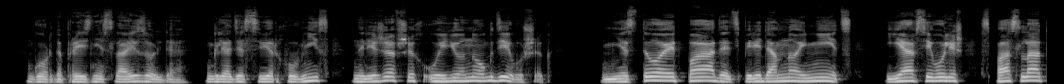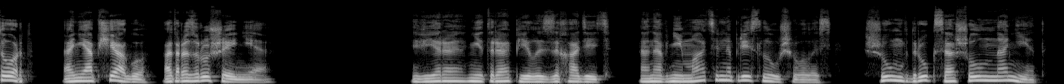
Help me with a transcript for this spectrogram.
– гордо произнесла Изольда, глядя сверху вниз на лежавших у ее ног девушек. «Не стоит падать передо мной ниц. Я всего лишь спасла торт, а не общагу от разрушения». Вера не торопилась заходить. Она внимательно прислушивалась. Шум вдруг сошел на нет.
